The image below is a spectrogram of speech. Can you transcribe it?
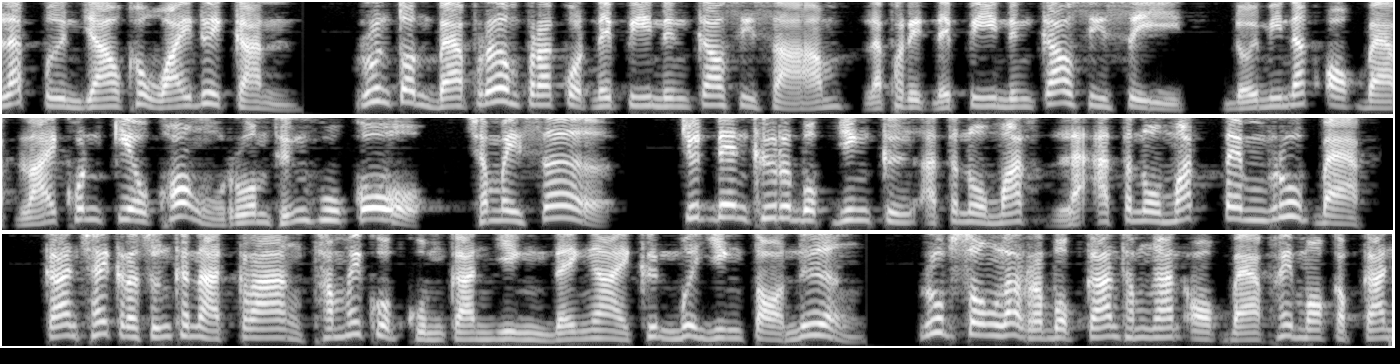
และปืนยาวเข้าไว้ด้วยกัน รุ่นต้นแบบเริ่มปรากฏในปี 1943 และผลิตในปี 1944 โดยมีนักออกแบบหลายคนเกี่ยวข้องรวมถึงฮูโก้ชไมเซอร์ จุดเด่นคือระบบยิงกึ่งอัตโนมัติ และอัตโนมัติเต็มรูปแบบ การใช้กระสุนขนาดกลางทำให้ควบคุมการยิงได้ง่ายขึ้นเมื่อยิงต่อเนื่อง รูปทรงและระบบการทำงานออกแบบให้เหมาะกับการ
